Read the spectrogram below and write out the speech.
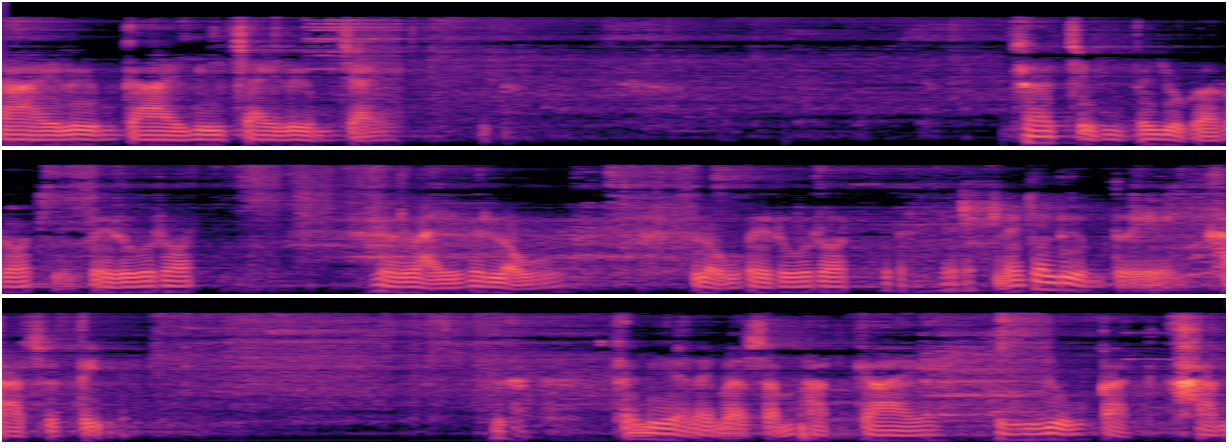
กายลืมกายมีใจลืมใจ ถ้าจิตไปอยู่กับรถไปรู้รถไหลไปหลง หลงไปรู้รถนั่นก็ลืมตัวเองขาดสติ ถ้ามีอะไรมาสัมผัสกายยุงกัดคัน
